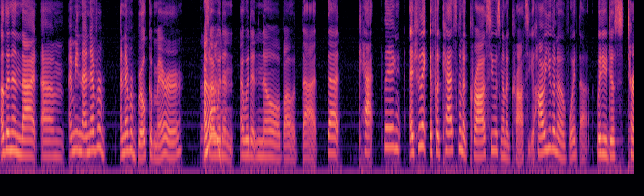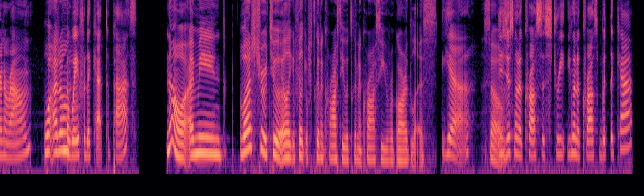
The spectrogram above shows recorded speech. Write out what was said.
Other than that, um, I mean, I never, I never broke a mirror, I so I wouldn't, I wouldn't know about that. That cat thing. I feel like if a cat's gonna cross you, it's gonna cross you. How are you gonna avoid that? Would you just turn around Well, I don't. wait for the cat to pass? No, I mean, well, that's true too. Like, I feel like if it's gonna cross you, it's gonna cross you regardless. Yeah. So, You're just gonna cross the street. You're gonna cross with the cat.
